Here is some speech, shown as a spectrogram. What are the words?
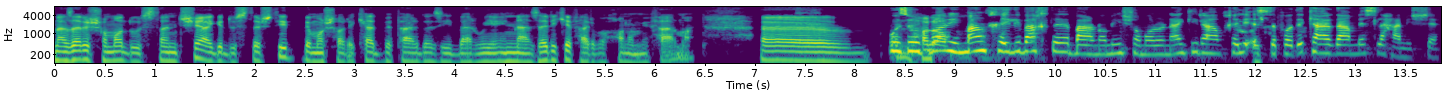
نظر شما دوستان چیه؟ اگه دوست داشتید به مشارکت بپردازید بر روی این نظری که فریبا خانم میفرمان بزرگواری من خیلی وقت برنامه شما رو نگیرم. خیلی استفاده کردم مثل همیشه.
